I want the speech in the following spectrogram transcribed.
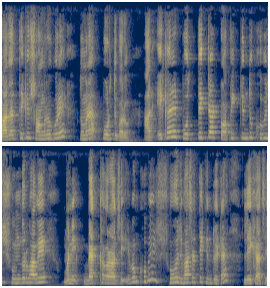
বাজার থেকে সংগ্রহ করে তোমরা পড়তে পারো। আর এখানে প্রত্যেকটা টপিক কিন্তু খুবই সুন্দরভাবে মানে ব্যাখ্যা করা আছে এবং খুবই সহজ ভাষাতে কিন্তু এটা লেখা আছে।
